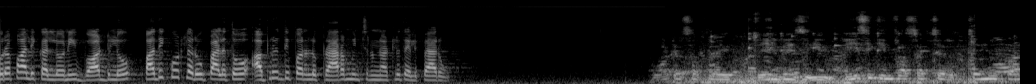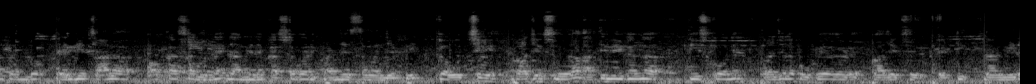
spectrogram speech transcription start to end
పురపాలికల్లోని వార్డులో పది కోట్ల రూపాయలతో అభివృద్ది పనులు ప్రారంభించనున్నట్లు తెలిపారు. వాటర్ సప్లై రైల్వేస్ ఈ బేసిక్ ఇన్ఫ్రాస్ట్రక్చర్ చెన్నూరు ప్రాంతంలో పెరిగే చాలా అవకాశాలు ఉన్నాయి. దాని మీద కష్టపడి పనిచేస్తామని చెప్పి ఇంకా వచ్చే ప్రాజెక్ట్స్ కూడా అతి వేగంగా తీసుకొని ప్రజలకు ఉపయోగపడే ప్రాజెక్ట్స్ పెట్టి దాని మీద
